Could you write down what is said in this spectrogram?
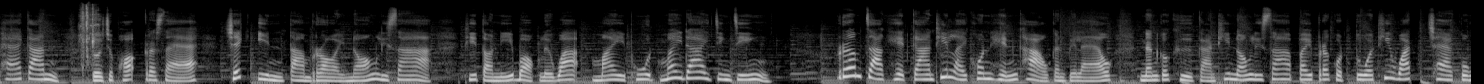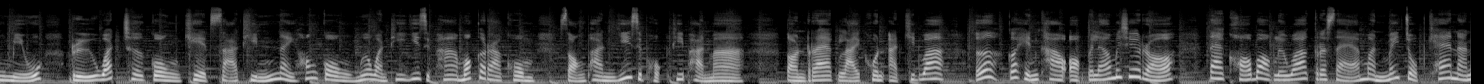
แพ้กัน โดยเฉพาะกระแสเช็คอินตามรอยน้องลิซ่าที่ตอนนี้บอกเลยว่าไม่พูดไม่ได้จริง ๆ เริ่มจากเหตุการณ์ที่หลายคนเห็นข่าวกันไปแล้ว นั่นก็คือการที่น้องลิซ่าไปปรากฏตัวที่วัดแชกงหมิว หรือวัดเชอกง เขตสาถินในฮ่องกง เมื่อวันที่ 25 มกราคม 2026 ที่ผ่านมา ตอนแรกหลายคนอาจคิดว่า เออ ก็เห็นข่าวออกไปแล้วไม่ใช่หรอ แต่ขอบอกเลยว่ากระแสมันไม่จบแค่นั้น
